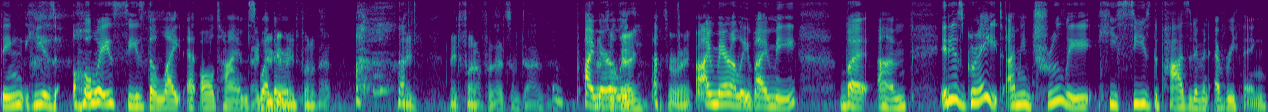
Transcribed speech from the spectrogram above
Thing he is always sees the light at all times. I whether... do get made fun of that. made, made fun of for that sometimes. Primarily, that's okay. That's all right. primarily by me, but um, it is great. I mean, truly, he sees the positive in everything,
